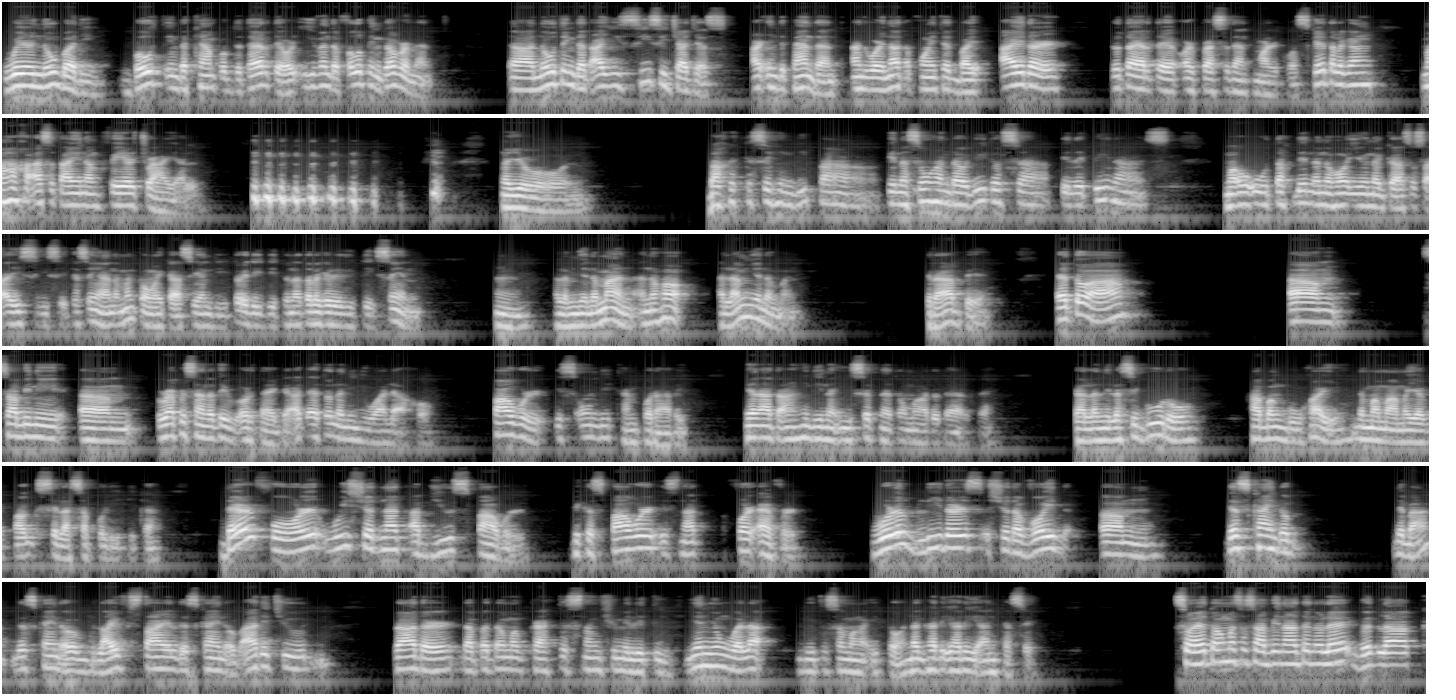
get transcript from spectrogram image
where nobody, both in the camp of Duterte or even the Philippine government, uh, noting that ICC judges are independent and were not appointed by either Duterte or President Marcos. Kaya talagang makakaasa tayo ng fair trial. Ngayon, bakit kasi hindi pa kinasuhan daw dito sa Pilipinas? Mauutak din ano ho yung nagkaso sa ICC. Kasi nga naman kung may kaso yan dito, edi dito na talaga lilitisin. Hmm. Alam nyo naman, ano ho? Alam nyo naman. Grabe. Eto ah, um, sabi ni um, Representative Ortega, at eto naniniwala ako, power is only temporary. Yan ata ang hindi naisip na itong mga Duterte. Kala nila siguro habang buhay na mamamayagpag sila sa politika. Therefore, we should not abuse power because power is not forever. World leaders should avoid um, this kind of, 'di ba? This kind of lifestyle, this kind of attitude. Rather, dapat daw mag-practice ng humility. Yan yung wala dito sa mga ito. Naghari-harian kasi. So, ito ang masasabi natin uli. Good luck!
